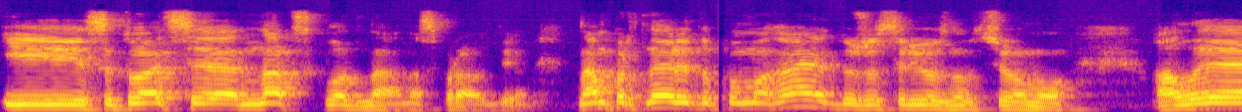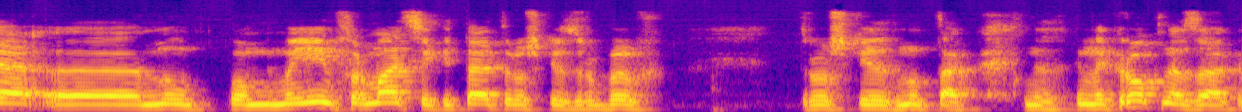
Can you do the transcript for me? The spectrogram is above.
І ситуація надскладна насправді. Нам партнери допомагають дуже серйозно в цьому, але е, ну, по моїй інформації, Китай трошки зробив трошки, ну так, не, крок назад,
